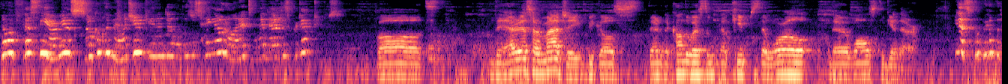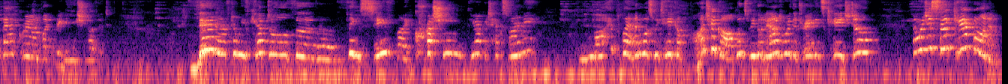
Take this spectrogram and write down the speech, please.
They'll infest the area, soak up the magic, and uh, they'll just hang out on it and act as protectors. But the areas are magic because they're the conduits that keeps the world, the walls together. Yes, but pick up the background, like radiation of it. Then, after we've kept all of the, the things safe by crushing the Architect's army, my plan was we take a bunch of goblins, we go down to where the dragon's caged up, and we just set up camp on him.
